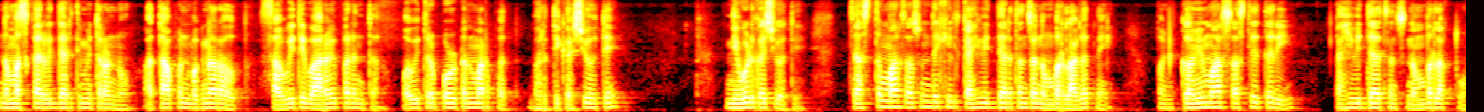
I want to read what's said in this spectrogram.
नमस्कार विद्यार्थी मित्रांनो आता आपण बघणार आहोत सहावी ते बारावीपर्यंत पवित्र पोर्टलमार्फत भरती कशी होते? निवड कशी होते? जास्त मार्क्स असून देखील काही विद्यार्थ्यांचा नंबर लागत नाही पण कमी मार्क्स असले तरी काही विद्यार्थ्यांचा नंबर लागतो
